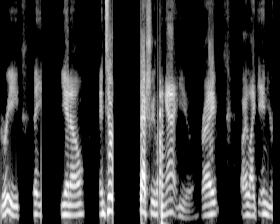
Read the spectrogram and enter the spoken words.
degree that you know until it's actually looking at you right? Or like in your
